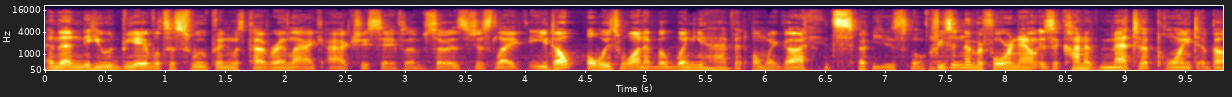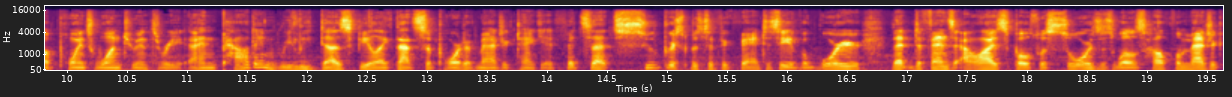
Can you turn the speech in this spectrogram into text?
and then he would be able to swoop in with cover and like actually save them. So it's just like, you don't always want it, but when you have it, oh my god, it's so useful. Reason number four now is a kind of meta point about points one, two, and three, and Paladin really does feel like that supportive magic tank. It fits that super specific fantasy of a warrior that defends allies both with swords as well as helpful magic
